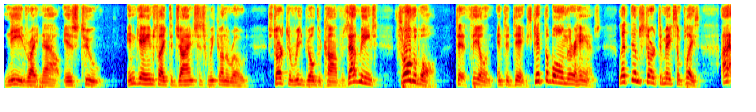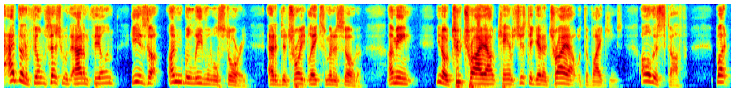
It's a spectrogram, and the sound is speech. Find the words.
need right now is to, in games like the Giants this week on the road, start to rebuild the conference. That means throw the ball to Thielen and to Diggs, get the ball in their hands, let them start to make some plays. I, have done a film session with Adam Thielen. He is an unbelievable story out of Detroit Lakes, Minnesota. I mean, you know, two tryout camps just to get a tryout with the Vikings, all this stuff. But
